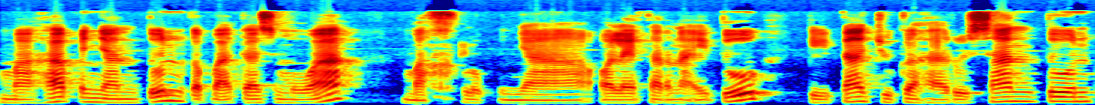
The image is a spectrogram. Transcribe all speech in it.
Maha Penyantun kepada semua makhluknya. Oleh karena itu, kita juga harus santun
